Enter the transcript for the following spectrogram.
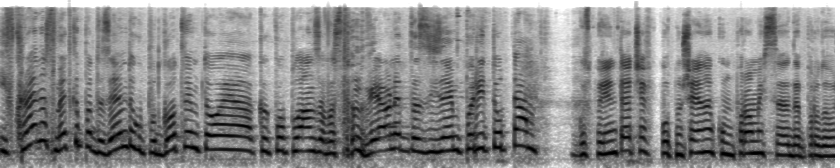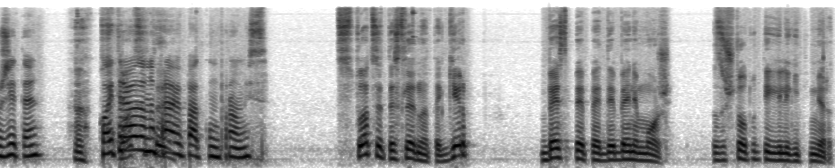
И в крайна сметка път да вземем да го подготвим този какво план за възстановяване, да си вземем парите от там. Господин Тачев, по отношение на компромиса да продължите. Кой трябва да ситуацията е- направи пак компромис? Ситуацията е следната. ГЕРБ без ППДБ не може, защото те ги легитимират.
